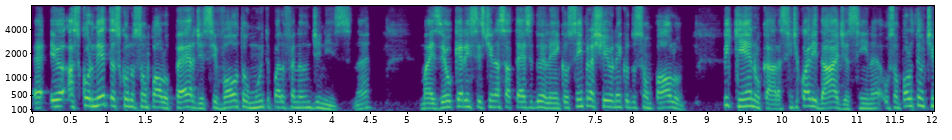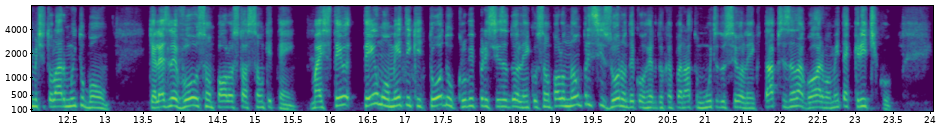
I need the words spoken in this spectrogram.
É, eu, as cornetas, quando o São Paulo perde, se voltam muito para o Fernando Diniz, né? Mas eu quero insistir nessa tese do elenco. Eu sempre achei o elenco do São Paulo pequeno, cara, assim, de qualidade, assim, né? O São Paulo tem um time titular muito bom que aliás levou o São Paulo à situação que tem. Mas tem, tem um momento em que todo o clube precisa do elenco. O São Paulo não precisou no decorrer do campeonato muito do seu elenco, tá precisando agora, o momento é crítico.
